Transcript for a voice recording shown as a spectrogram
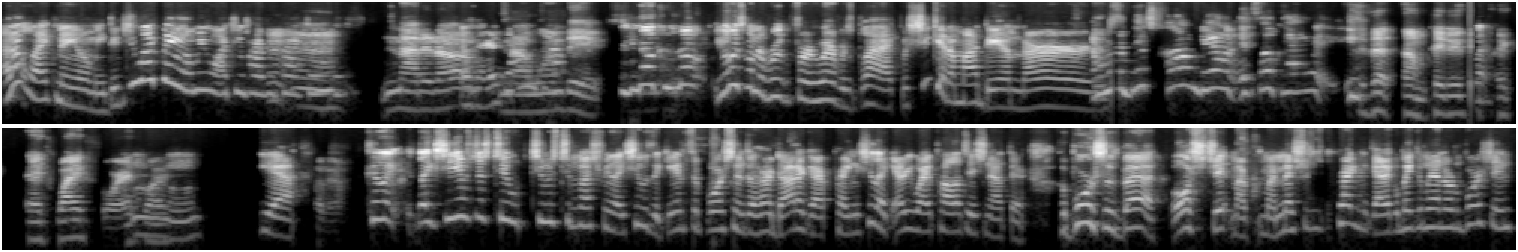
i don't like naomi did you like naomi watching private Mm-mm. practice Not at all. Okay, Not all one right. bit. so you know 'cause you know you always want to root for whoever's black but she get on my damn nerves I'm like, bitch, calm down. It's okay. Is that um Tate's ex- ex-wife or ex-wife? Mhm. Yeah Okay. Cause like, like she was just too she was too much for me. Like she was against abortion until her daughter got pregnant. She like every white politician out there. Abortion's bad. Oh shit, my my mistress is pregnant. Gotta go make a man an abortion.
